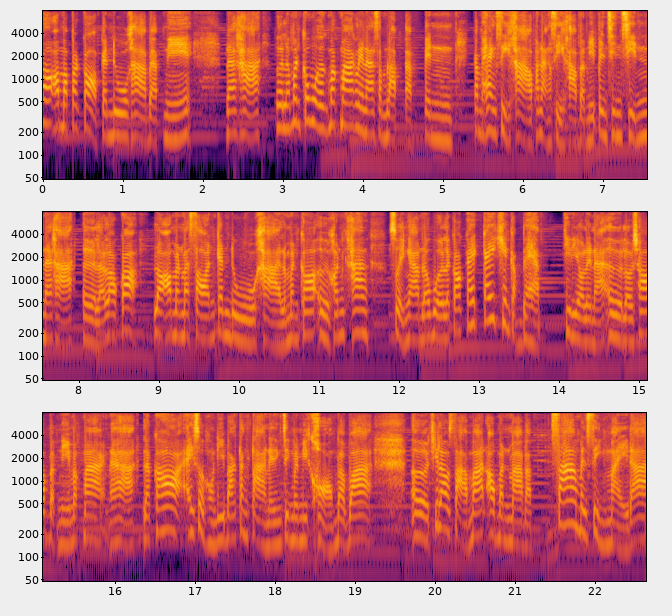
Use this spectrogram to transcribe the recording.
ลองเอามาประกอบกันดูค่ะแบบนี้นะคะเออแล้วมันก็เวิร์กมากๆเลยนะสำหรับแบบเป็นกำแพงสีขาวผนังสีขาวแบบนี้เป็นชิ้นๆนะคะเออแล้วเราก็ลองเอามันมาซ้อนกันดูค่ะ แล้วมันก็เออค่อนข้างสวยงามแล้วเวิร์กแล้วก็ใกล้ใกล้เคียงกับแบบ ทีเดียวเลยนะเออเราชอบแบบนี้มากๆนะคะ แล้วก็ไอ้ส่วนของดีบักต่างๆเนี่ยจริง ๆ มันมีของแบบว่าเออที่เราสามารถเอามันมาแบบสร้างเป็นสิ่งใหม่ได้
